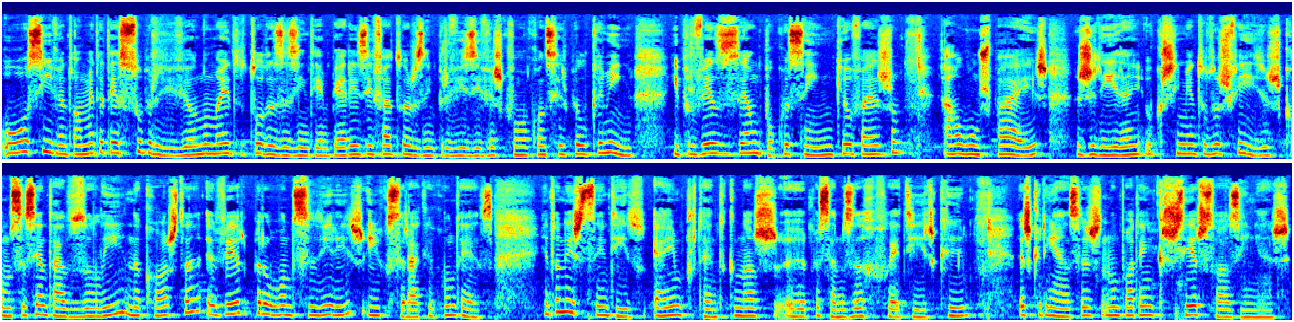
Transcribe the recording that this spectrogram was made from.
ou se eventualmente até sobreviveu no meio de todas as intempéries e fatores imprevisíveis que vão acontecer pelo caminho. E por vezes é um pouco assim que eu vejo alguns pais gerirem o crescimento dos filhos, como se sentados ali na costa a ver para onde se dirige e o que será que acontece Então, neste sentido, é importante que nós uh, passamos a refletir que as crianças não podem crescer sozinhas.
